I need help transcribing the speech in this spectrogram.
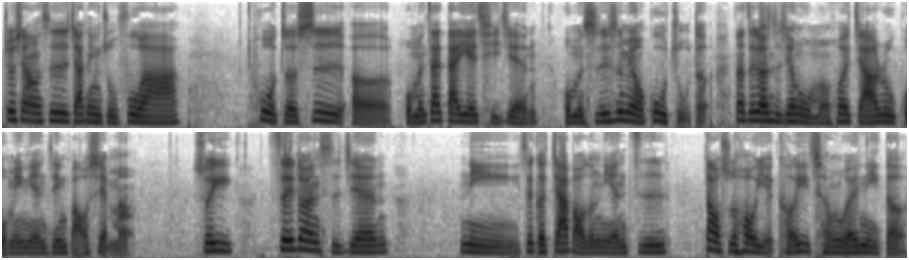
就像是家庭主妇啊，或者是呃，我们在待业期间，我们实际是没有雇主的。那这段时间我们会加入国民年金保险嘛？所以这段时间，你这个家保的年资，到时候也可以成为你的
